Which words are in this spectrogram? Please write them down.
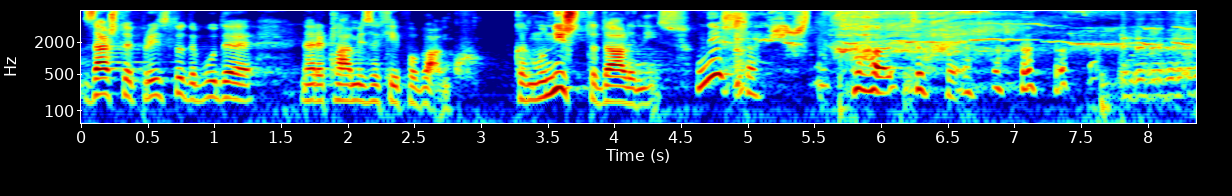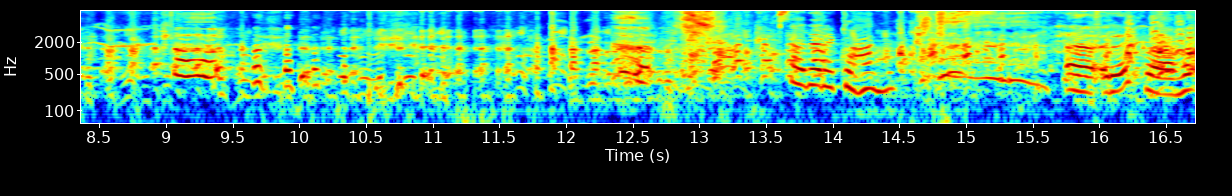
zašto je pristao da bude na reklami za Hipobanku? Kad mu ništa dali nisu. Ništa. Ništa. Pa to je. Sada reklama. E, reklama.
